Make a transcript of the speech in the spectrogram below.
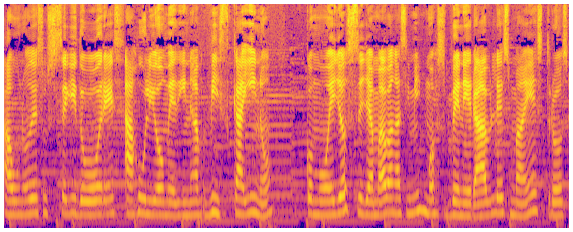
a uno de sus seguidores, a Julio Medina Vizcaíno, como ellos se llamaban a sí mismos, venerables maestros,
